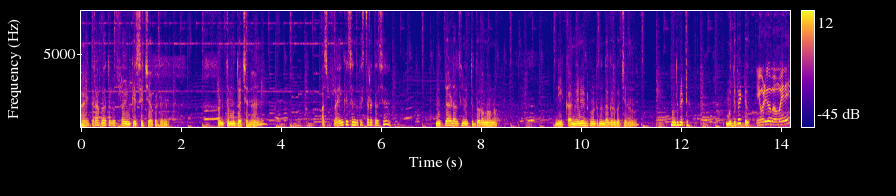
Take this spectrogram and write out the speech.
హైదరాబాద్లో ఫ్లయింగ్ కేస్ ఇచ్చావు కదా. అంత ముద్దు వచ్చానా అసలు ఫ్లయింగ్ కేస్ ఎందుకు ఇస్తారో తెలుసా? ముద్దాడాల్సిన వ్యక్తి దూరంగా ఉన్నావు నీ కన్వీనియంట్గా ఉంటుంది దగ్గరకు వచ్చాను. ముద్దు పెట్టు. ముద్దు పెట్టు. ఏమడిగా మీ అమ్మాయిని?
